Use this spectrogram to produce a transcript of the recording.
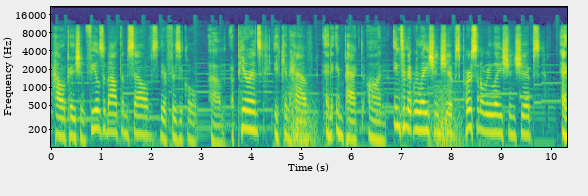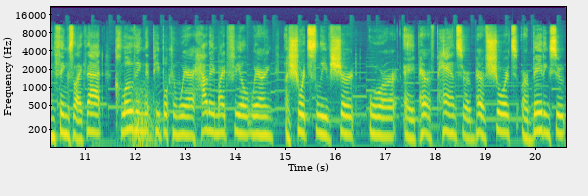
how a patient feels about themselves, their physical um, appearance. It can have an impact on intimate relationships, personal relationships, and things like that, clothing that people can wear, how they might feel wearing a short sleeve shirt or a pair of pants or a pair of shorts or a bathing suit,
